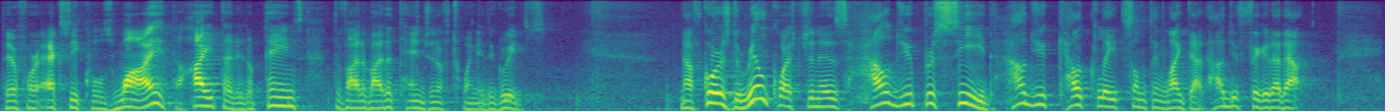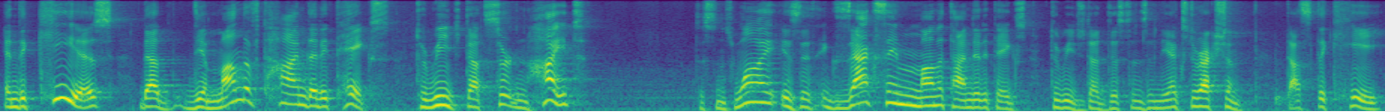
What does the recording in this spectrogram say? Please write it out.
Therefore, x equals y, the height that it obtains, divided by the tangent of 20 degrees. Now, of course, the real question is, how do you proceed? How do you calculate something like that? How do you figure that out? And the key is that the amount of time that it takes to reach that certain height, distance y, is the exact same amount of time that it takes to reach that distance in the x direction. That's the key.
